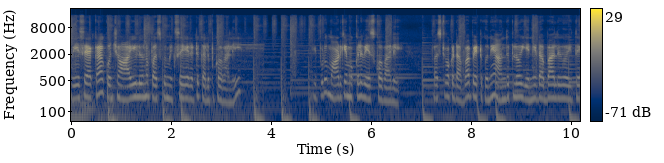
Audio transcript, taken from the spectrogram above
వేసాక కొంచెం ఆయిల్ను పసుపు మిక్స్ అయ్యేటట్టు కలుపుకోవాలి. ఇప్పుడు మామిడికాయ ముక్కలు వేసుకోవాలి. ఫస్ట్ ఒక డబ్బా పెట్టుకుని అందులో ఎన్ని డబ్బాలు అయితే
